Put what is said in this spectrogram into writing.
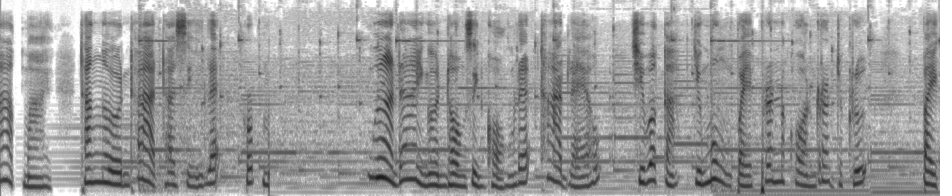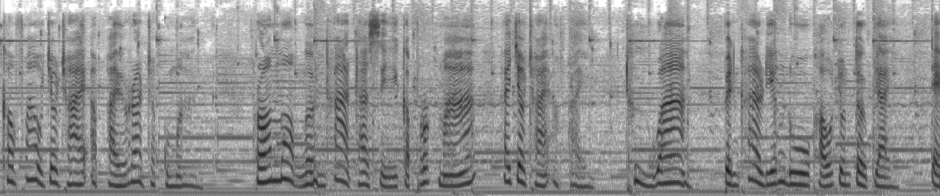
มากมาย ทั้งเงินทาสทาสีและรถม้าเมื่อได้เงินทองสิ่งของและทาสแล้ว ชีวกะจึงมุ่งไปพระนครราชคฤห์ไปเข้าเฝ้าเจ้าชายอภัยราชกุมาร พร้อมมอบเงินทาทาสีกับรถม้าให้เจ้าชายอภัย ถือว่าเป็นค่าเลี้ยงดูเขาจนเติบใหญ่ แต่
